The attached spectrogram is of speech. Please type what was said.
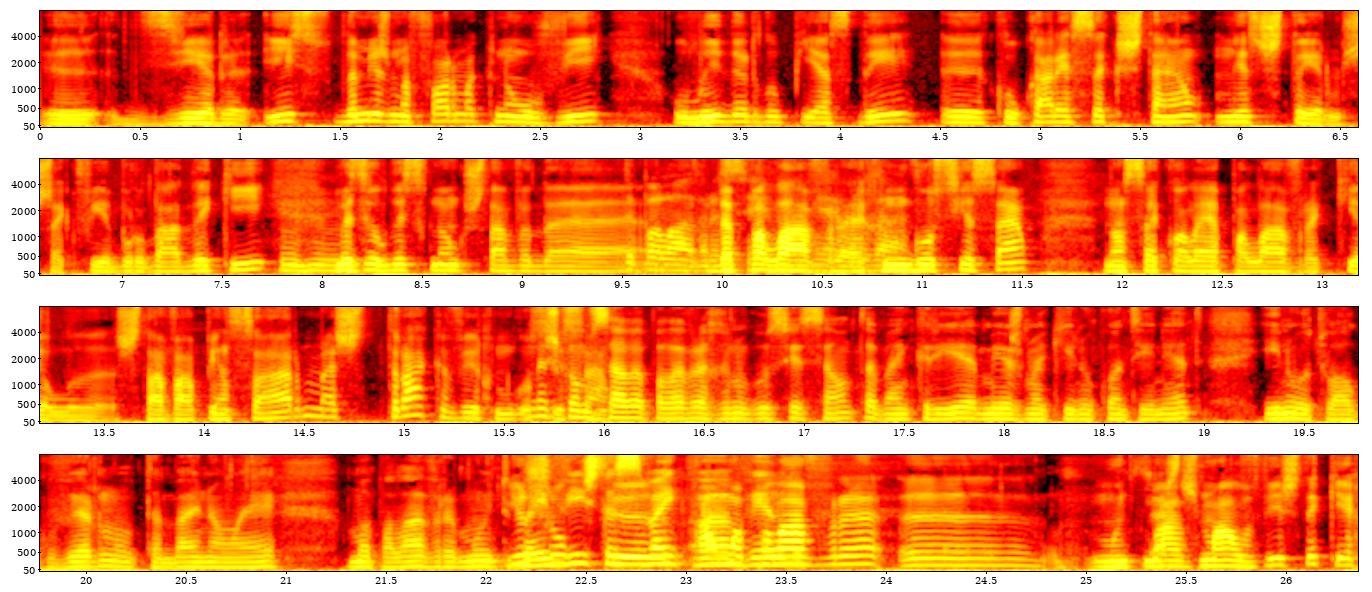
eh, dizer isso, da mesma forma que não ouvi o líder do PSD eh, colocar essa questão nesses termos. Sei que foi abordado aqui, uhum. mas ele disse que não gostava da, da palavra, da sim, palavra é renegociação. Não sei qual é a palavra que ele estava a pensar, mas terá que haver renegociação. Mas como sabe, a palavra renegociação também queria, mesmo aqui no continente e no atual governo, também não é uma palavra muito Eu bem vista, se bem que há uma havendo... palavra uh, muito mais mal vista que é a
